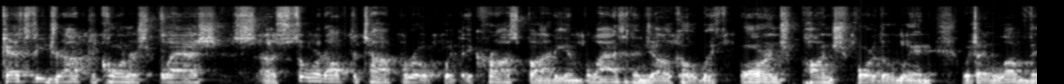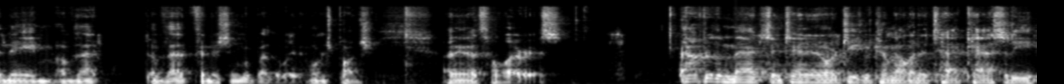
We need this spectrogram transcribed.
Cassidy dropped a corner splash, uh, soared off the top rope with a crossbody, and blasted Angelico with Orange Punch for the win, which I love the name of that of that finishing move, by the way, the orange punch. I think that's hilarious. After the match, Santana and Ortiz would come out and attack Cassidy,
